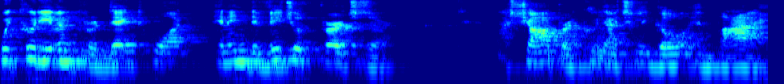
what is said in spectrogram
we could even predict what an individual purchaser, a shopper, could actually go and buy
